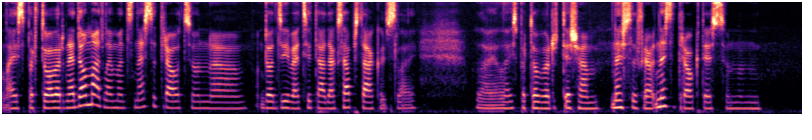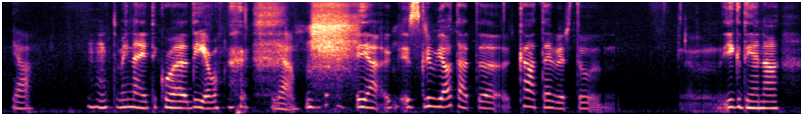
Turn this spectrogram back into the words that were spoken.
lai es par to varu nedomāt, lai man tas nesatrauc un, uh, un dod dzīvē citādākus apstākļus, lai, lai, lai es par to varu tiešām nesatrau, nesatraukties. Un, un, jā. Mm -hmm, tu minēji tikko dievu. jā. jā, es gribu jautāt, uh, kā tev ir tu uh, ikdienā? Eh,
